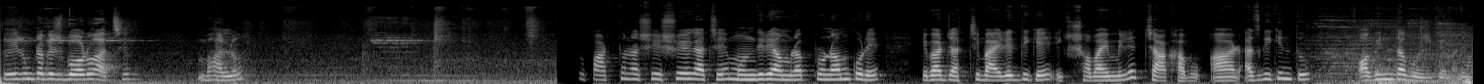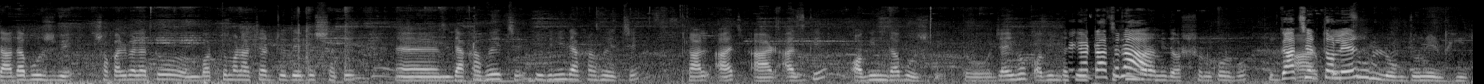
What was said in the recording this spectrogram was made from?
তো এই রুমটা বেশ বড় আছে, ভালো। তো প্রার্থনা শেষ হয়ে গেছে, মন্দিরে আমরা প্রণাম করে এবার যাচ্ছি বাইরের দিকে, একটু সবাই মিলে চা খাব। আর আজকে কিন্তু অবিন্দা বসবে মানে দাদা বসবে। সকালবেলা তো বর্তমান আচার্য দেবের সাথে দেখা হয়েছে, দুদিনই দেখা হয়েছে। কাল আজ আর আজকে অবিন্দা বসবে। তো যাই হোক অবিন্দাকে আমি দর্শন করব। গাছের? প্রচুর লোকজনের ভিড়।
